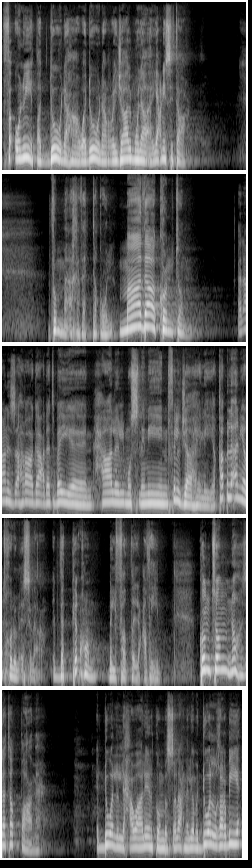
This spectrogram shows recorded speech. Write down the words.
فأنيطت دونها ودون الرجال ملاءة يعني ستار. ثم أخذت تقول ماذا كنتم؟ الآن الزهراء قاعدة تبين حال المسلمين في الجاهلية قبل أن يدخلوا الإسلام. تذكرهم بالفضل العظيم. كنتم نهزة الطامع. الدول اللي حوالينكم باصطلاحنا اليوم الدول الغربية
